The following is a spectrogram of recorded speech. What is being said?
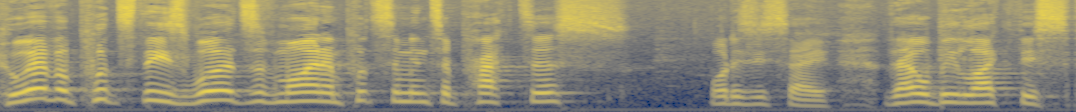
Whoever puts these words of mine and puts them into practice, what does he say? They will be like this,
